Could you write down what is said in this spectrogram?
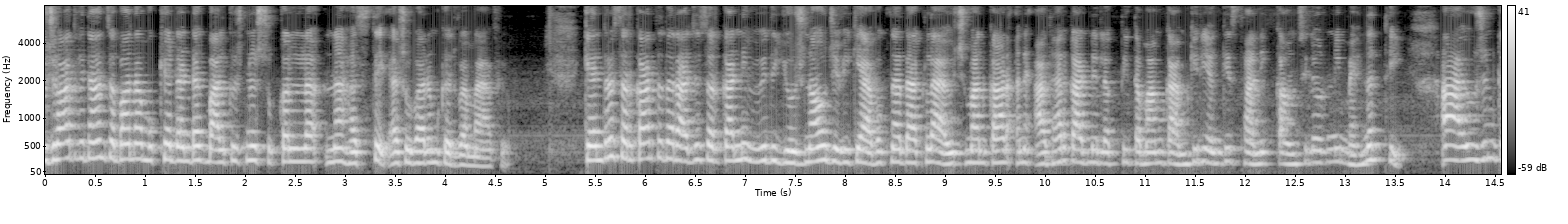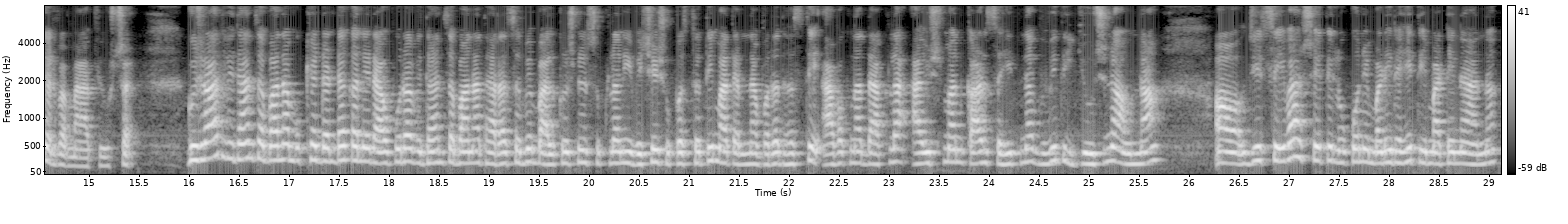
ગુજરાત વિધાનસભાના મુખ્ય દંડક બાલકૃષ્ણ શુક્લના હસ્તે આ શુભારંભ કરવામાં આવ્યો. કેન્દ્ર સરકાર તથા રાજ્ય સરકારની વિવિધ યોજનાઓ જેવી કે આવકના દાખલા, આયુષ્યમાન કાર્ડ અને આધાર કાર્ડને લગતી તમામ કામગીરી અંગે સ્થાનિક કાઉન્સિલરોની મહેનતથી આ આયોજન કરવામાં આવ્યું છે. ગુજરાત વિધાનસભાના મુખ્ય દંડક અને રાવપુરા વિધાનસભાના ધારાસભ્ય બાલકૃષ્ણ શુક્લની વિશેષ ઉપસ્થિતિમાં તેમના વરદ હસ્તે આવકના દાખલા, આયુષ્યમાન કાર્ડ સહિતના વિવિધ યોજનાઓના જે સેવા છે તે લોકોને મળી રહે તે માટેના આના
